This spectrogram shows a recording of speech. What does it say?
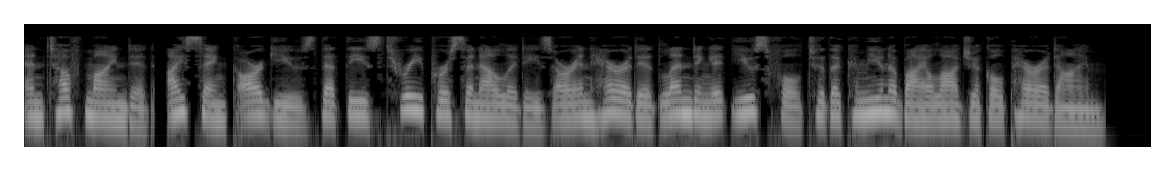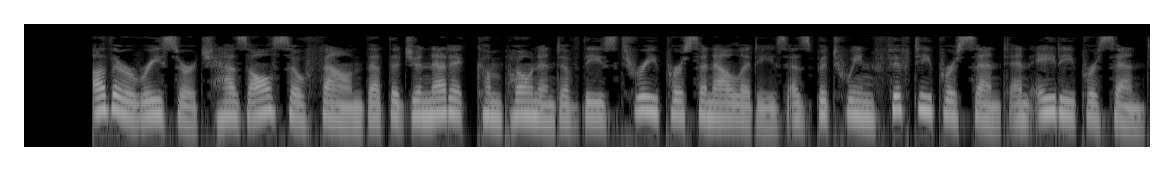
and tough-minded. Eysenck argues that these three personalities are inherited lending it useful to the communibiological paradigm. Other research has also found that the genetic component of these three personalities is between 50% and 80%.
